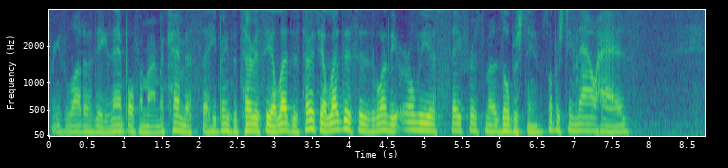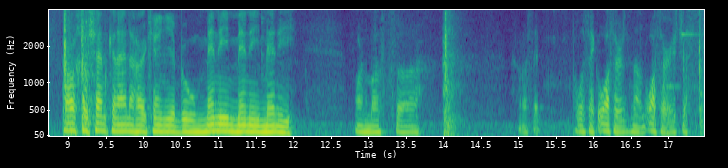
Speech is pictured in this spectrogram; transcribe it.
brings a lot of the examples on our Mechemis. Uh, he brings the Toras HaYoledes. Toras HaYoledes is one of the earliest safers from Zilberstein. Zilberstein now has Baruch Hashem Kanana Hurricane Yebru, many, many, many, one of the most, uh, I want to say, prolific authors, not an author, he's just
